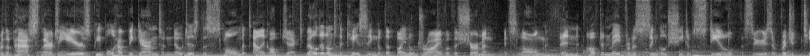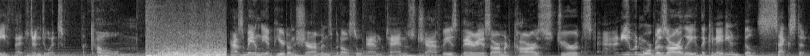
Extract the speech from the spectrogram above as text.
For the past 30 years, people have begun to notice the small metallic object welded onto the casing of the final drive of the Sherman. It's long, thin, often made from a single sheet of steel with a series of rigid teeth edged into it. The comb. Has mainly appeared on Shermans, but also M10s, Chaffees, various armoured cars, Stuarts, and even more bizarrely, the Canadian built Sexton.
